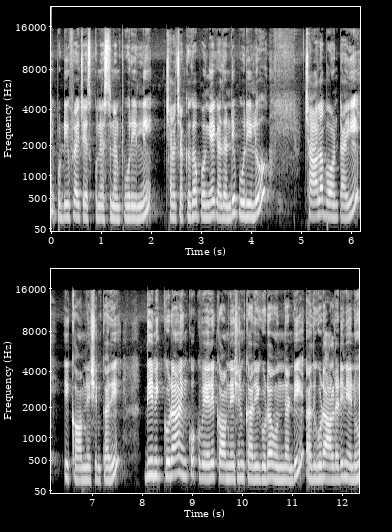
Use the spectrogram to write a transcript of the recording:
ఇప్పుడు డీప్ ఫ్రై చేసుకునేస్తున్నాను పూరీల్ని. చాలా చక్కగా పొంగాయి కదండి పూరీలు. చాలా బాగుంటాయి ఈ కాంబినేషన్ కర్రీ. దీనికి కూడా ఇంకొక వేరే కాంబినేషన్ కర్రీ కూడా ఉందండి. అది కూడా ఆల్రెడీ నేను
